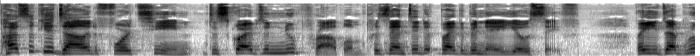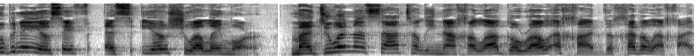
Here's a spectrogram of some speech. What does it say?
Pasuk Yudalid 14 describes a new problem presented by the Bnei Yosef. Vayidabru Bnei Yosef es Yehoshua lemor. מדוע נסעת לי נחלה גורל אחד וחבל אחד,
